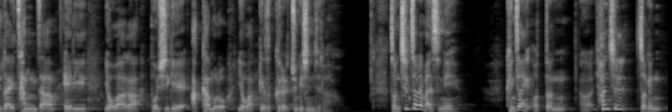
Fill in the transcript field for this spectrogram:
유다의 장자 엘이 여호와가 보시기에 악함으로 여호와께서 그를 죽이신지라. 전 7절의 말씀이 굉장히 어떤 어, 현실적인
